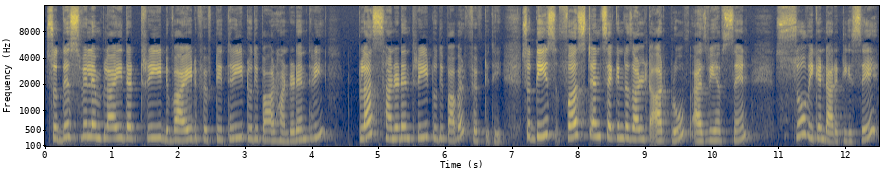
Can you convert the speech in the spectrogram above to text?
So this will imply that 3 divide 53 to the power 103 plus 103 to the power 53. So these first and second result are proof as we have seen. So we can directly say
